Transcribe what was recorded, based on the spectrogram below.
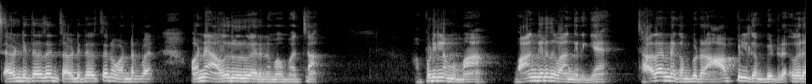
செவன்ட்டி தௌசண்ட் செவன்ட்டி தௌசண்ட் ஒன்றரை பேன் உடனே அவர் வருவார் நம்ம மச்சான். அப்படி இல்லாமம்மா வாங்குறது வாங்குறீங்க. சாதாரண கம்ப்யூட்டர் ஆப்பிள் கம்ப்யூட்டர் ஒரு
